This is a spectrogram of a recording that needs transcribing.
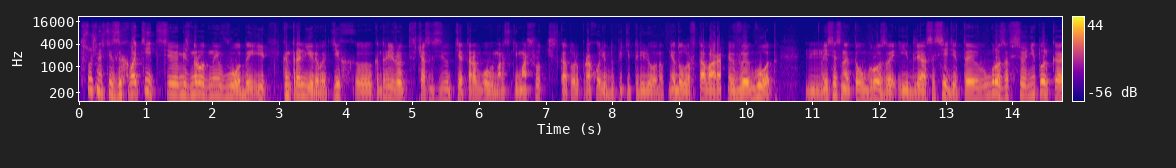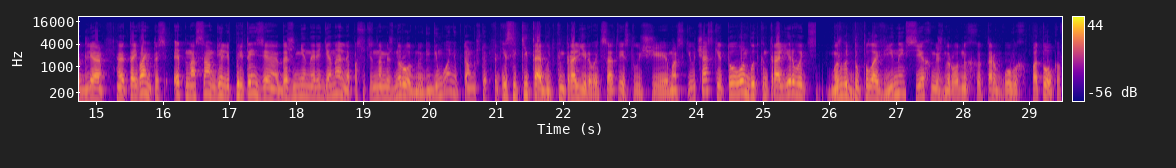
в сущности захватить э, международные воды и контролировать их, э, контролировать в частности вот те торговые морские маршруты, через которые проходят до 5 триллионов долларов товара в год. Естественно, это угроза и для соседей. Это угроза все не только для э, Тайваня. То есть это на самом деле претензия даже не на региональную, а по сути на международную гегемонию. Потому что если Китай будет контролировать соответствующие морские участки, то он будет контролировать, может быть, до половины всех международных торговых потоков.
